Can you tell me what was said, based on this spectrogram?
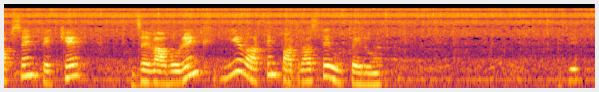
ափսեն պետք է ձևավորենք եւ արդեն պատրաստ է ուտելու։ Là,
